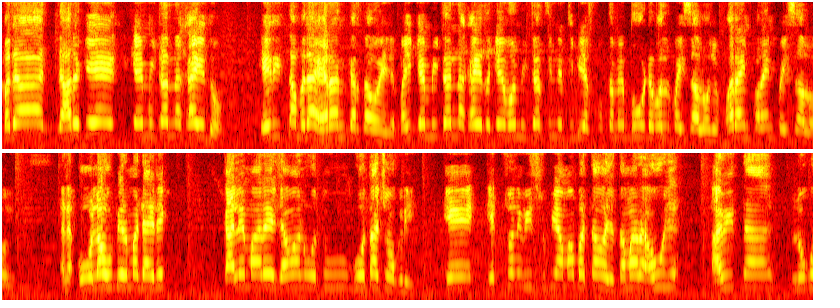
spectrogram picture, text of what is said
બધા ધારો કે કે મીટર નખાઈ દો. એ રીતના બધા હેરાન કરતા હોય છે. પછી કે મીટર નખાઈ તો કે હવે મીટરથી નથી બેસતું. તમે બહુ ડબલ પૈસા લો છો. ફરાઈને ફરાઈને પૈસા લો છો. અને ઓલા ઉબેરમાં ડાયરેક્ટ કાલે મારે જવાનું હતું ગોતા ચોકડી. કે એકસો ને વીસ રૂપિયામાં બતાવે છે. તમારે આવું છે? આવી રીતના લોકો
